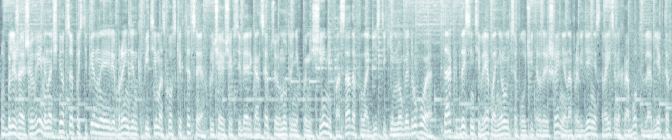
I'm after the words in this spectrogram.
В ближайшее время начнется постепенный ребрендинг пяти московских ТЦ, включающих в себя реконцепцию внутренних помещений, фасадов, логистики и многое другое. Так, до сентября планируется получить разрешение на проведение строительных работ для объектов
